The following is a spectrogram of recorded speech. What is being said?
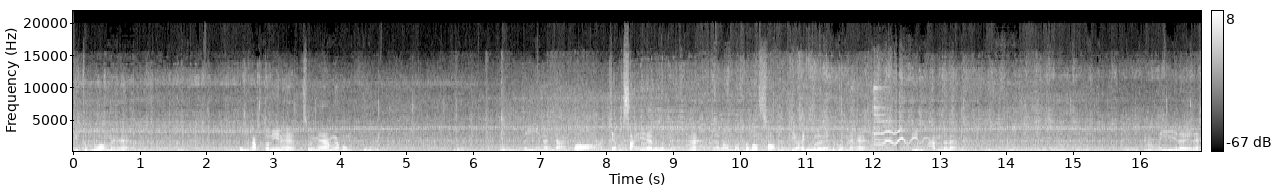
ติดทุกดวงนะฮะ คุ้มครับตัวนี้นะฮะสวยงามครับผมนี่หน้ากากก็แจ่มใสนะทุกคนนะอะเดี๋ยวเรามาทดสอบเกี่ยวให้ดูเลยทุกคนนะฮะลิ้นพันแล้วแหละนี่เลยนะ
